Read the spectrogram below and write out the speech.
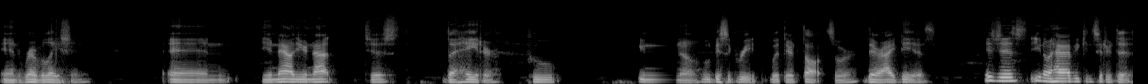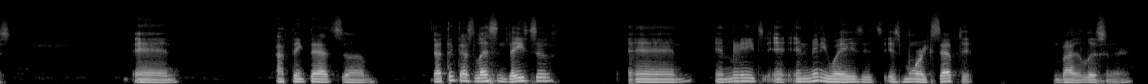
and revelation. And you now you're not just the hater who you know who disagreed with their thoughts or their ideas. It's just, you know, have you considered this? And I think that's um I think that's less invasive and in many in, in many ways it's it's more accepted by the listener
